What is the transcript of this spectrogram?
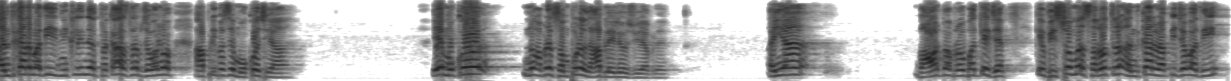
અંધકારમાંથી નીકળીને પ્રકાશ તરફ જવાનો આપણી પાસે મોકો છે આ. એ મોકોનો આપણે સંપૂર્ણ લાભ લઈ લેવો જોઈએ આપણે. અહીંયા ભાવતમાં પ્રભુપાદ કહે છે કે વિશ્વમાં સર્વત્ર અંધકાર વ્યાપી જવાથી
